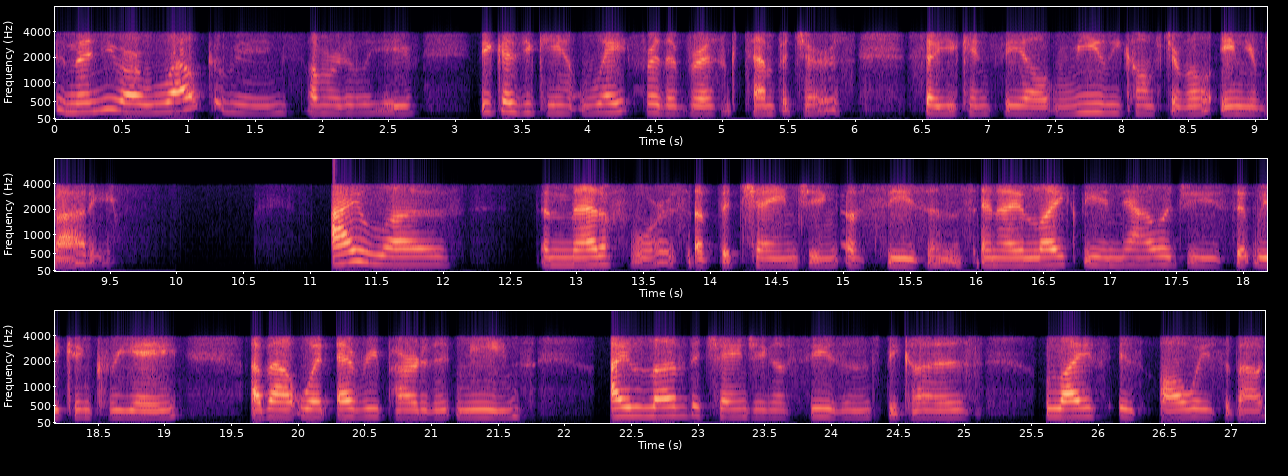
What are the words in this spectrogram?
and then you are welcoming summer to leave because you can't wait for the brisk temperatures so you can feel really comfortable in your body. I love the metaphors of the changing of seasons, and I like the analogies that we can create about what every part of it means. I love the changing of seasons because life is always about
